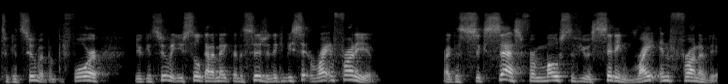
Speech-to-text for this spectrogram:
to consume it. But before you consume it, you still got to make the decision. It can be sitting right in front of you, right? Because success for most of you is sitting right in front of you.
